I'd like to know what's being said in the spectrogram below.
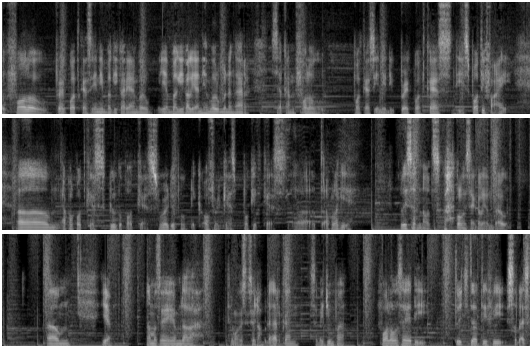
untuk follow Break Podcast ini bagi kalian baru ya bagi kalian yang baru mendengar silakan follow podcast ini di Break Podcast di Spotify, um, Apple Podcast, Google Podcast, Radio Public, Overcast, Pocket Cast, uh, apa lagi ya? Listen Notes kalau misalnya kalian tahu. Um, ya, yeah, nama saya Yamdalah. Terima kasih sudah mendengarkan. Sampai jumpa. Follow saya di twitch.tv slash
